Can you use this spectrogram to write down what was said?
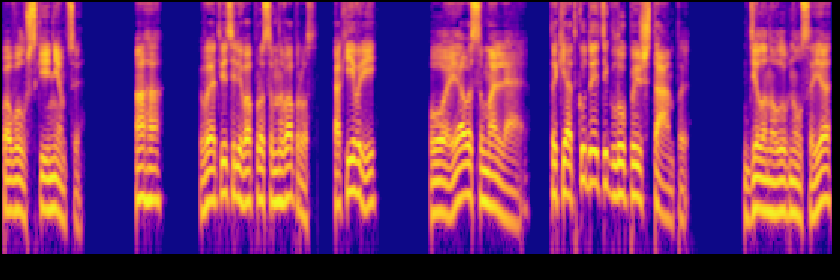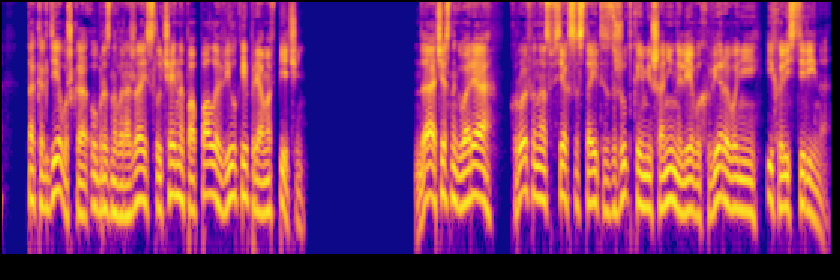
поволжские немцы?» «Ага. Вы ответили вопросом на вопрос. Как еврей». «Ой, я вас умоляю. Так и откуда эти глупые штампы?» Делано улыбнулся я, так как девушка, образно выражаясь, случайно попала вилкой прямо в печень. «Да, честно говоря, кровь у нас всех состоит из жуткой мешанины левых верований и холестерина.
